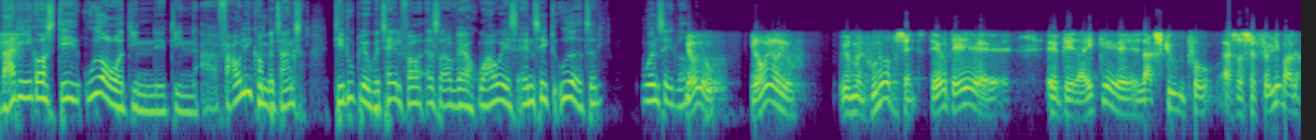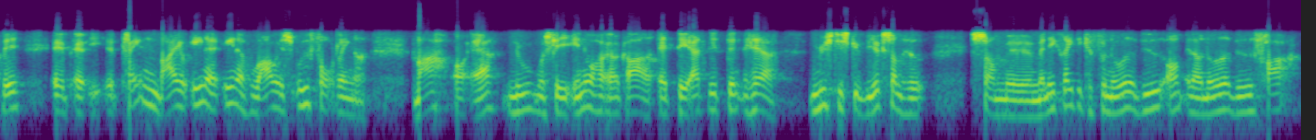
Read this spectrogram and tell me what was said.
var det ikke også det, ud over din, din faglige kompetencer, det du blev betalt for, altså at være Huawei's ansigt udadtil, uanset hvad? Jo, jo. Jo, jo, jo. Jo, men 100 procent. Det er jo det, øh, øh, bliver der ikke øh, lagt skjul på. Altså selvfølgelig var det det. Øh, øh, øh, planen var jo, en af, en af Huawei's udfordringer var og er nu måske i endnu højere grad, at det er lidt den her mystiske virksomhed, som øh, man ikke rigtig kan få noget at vide om, eller noget at vide fra,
